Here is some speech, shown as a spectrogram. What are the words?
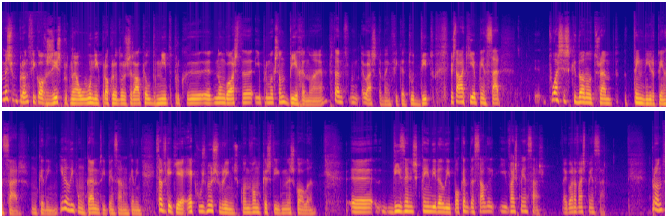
Mas pronto, fica ao registro, porque não é o único Procurador-Geral que ele demite porque não gosta e por uma questão de birra, não é? Portanto, eu acho que também fica tudo dito. Eu estava aqui a pensar Tu achas que Donald Trump tem de ir pensar um bocadinho? Ir ali para um canto e pensar um bocadinho. Sabes o que é que é? É que os meus sobrinhos, quando vão de castigo na escola, uh, dizem-lhes que têm de ir ali para o canto da sala e vais pensar. Agora vais pensar. Pronto,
